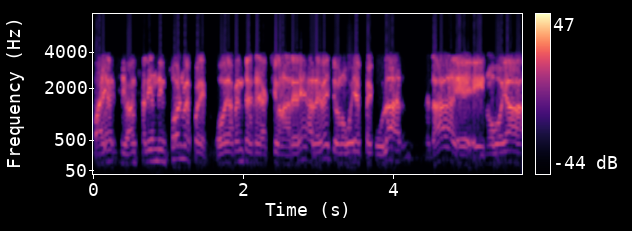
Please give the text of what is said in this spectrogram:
vayan, si van saliendo informes, pues obviamente reaccionaré a revés. Yo no voy a especular, ¿verdad? Eh, y no voy a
